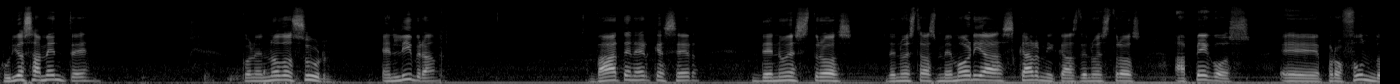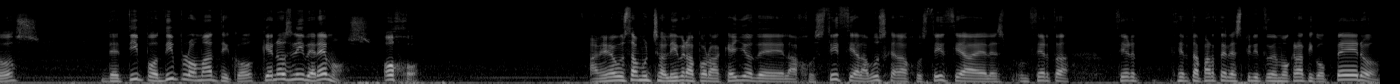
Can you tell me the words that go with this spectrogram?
curiosamente con el nodo sur en Libra va a tener que ser de, nuestros, de nuestras memorias kármicas, de nuestros apegos eh, profundos de tipo diplomático que nos liberemos. Ojo, a mí me gusta mucho Libra por aquello de la justicia, la búsqueda de la justicia, el, un cierta, cierta parte del espíritu democrático, pero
